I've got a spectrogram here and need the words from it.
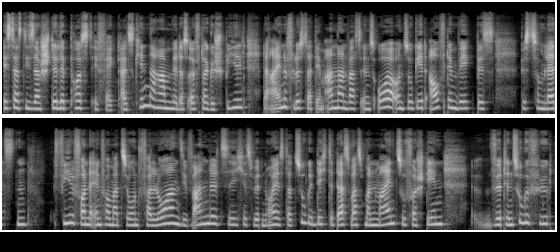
ist das dieser stille Posteffekt. Als Kinder haben wir das öfter gespielt. Der eine flüstert dem anderen was ins Ohr und so geht auf dem Weg bis, bis zum letzten viel von der Information verloren. Sie wandelt sich, es wird Neues dazugedichtet. Das, was man meint zu verstehen, wird hinzugefügt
